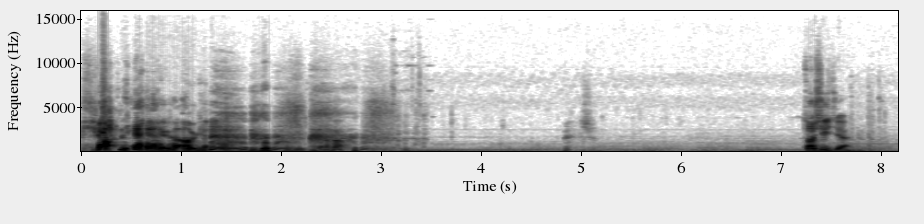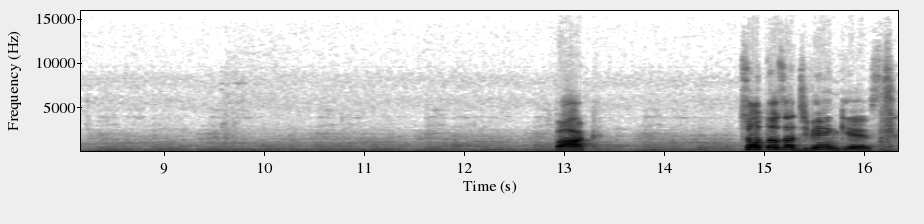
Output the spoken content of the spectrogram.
Ja nie mogę. Coś idzie. Fuck. Co to za dźwięk jest?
